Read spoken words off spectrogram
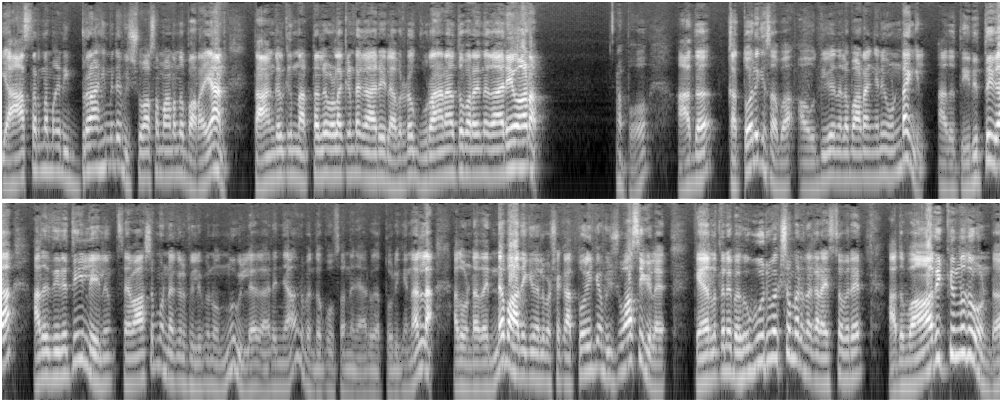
യാസറിന്റെ മകൻ ഇബ്രാഹിമിന്റെ വിശ്വാസമാണെന്ന് പറയാൻ താങ്കൾക്ക് നട്ടൽ വിളക്കേണ്ട കാര്യമില്ല. അവരുടെ ഖുറാനകത്ത് പറയുന്ന കാര്യമാണ്. അപ്പോൾ അത് കത്തോലിക്ക സഭ ഔദ്യോഗിക നിലപാട് അങ്ങനെ ഉണ്ടെങ്കിൽ അത് തിരുത്തുക. അത് തിരുത്തിയില്ലെങ്കിലും സെവാസ്റ്റം മുന്നക്കൽ ഫിലിപ്പിന് ഒന്നുമില്ല. കാര്യം ഞാൻ ഒരു ബന്ധപ്പൂസറിന് ഞാൻ ഒരു കത്തോലിക്കനല്ല. അതുകൊണ്ട് അത് എന്നെ ബാധിക്കുന്നില്ല. പക്ഷേ കത്തോലിക്ക വിശ്വാസികളെ കേരളത്തിലെ ബഹുഭൂരിപക്ഷം വരുന്ന ക്രൈസ്തവരെ അത് ബാധിക്കുന്നത് കൊണ്ട്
